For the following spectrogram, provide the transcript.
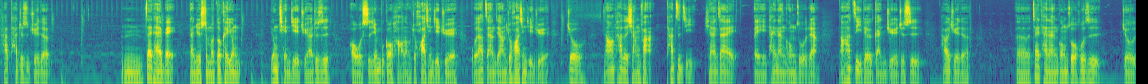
他他就是觉得，嗯，在台北感觉什么都可以用用钱解决啊，就是哦，我时间不够好，那我就花钱解决。我要怎样怎样就花钱解决。就然后他的想法，他自己。现在在诶台南工作这样，然后他自己的感觉就是，他会觉得，呃，在台南工作，或是就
